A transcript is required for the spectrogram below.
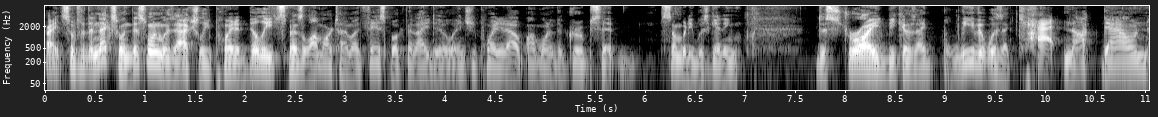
All right, so for the next one, this one was actually pointed. Billy spends a lot more time on Facebook than I do, and she pointed out on one of the groups that somebody was getting destroyed because I believe it was a cat knocked down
